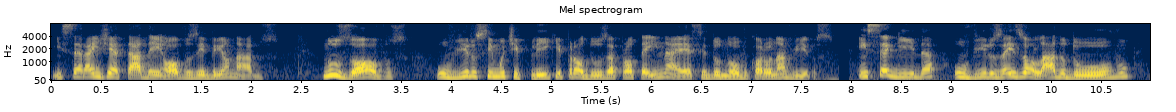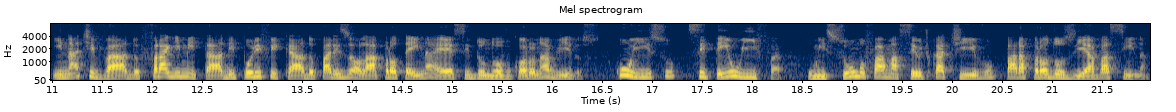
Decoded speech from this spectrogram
e será injetado em ovos embrionados. Nos ovos, o vírus se multiplica e produz a proteína S do novo coronavírus. Em seguida, o vírus é isolado do ovo, inativado, fragmentado e purificado para isolar a proteína S do novo coronavírus. Com isso, se tem o IFA, o insumo farmacêutico ativo para produzir a vacina.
